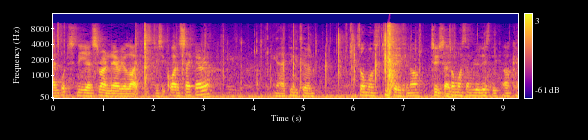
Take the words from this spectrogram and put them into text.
And what's the uh, surrounding area like? Is, is it quite a safe area? Yeah, I think it's a, it's almost too safe, you know. Too safe. It's almost unrealistic. Okay.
